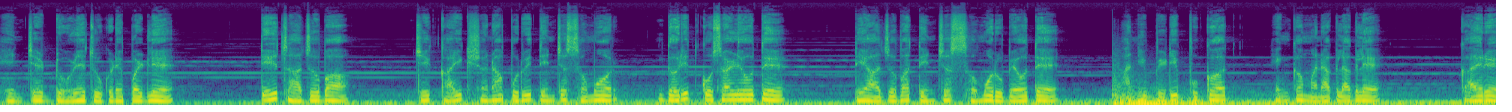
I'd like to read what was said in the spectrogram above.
ह्यांचे डोळेच उघडे पडले. तेच आजोबा जे काही क्षणापूर्वी त्यांच्यासमोर दरीत कोसळले होते ते आजोबा त्यांच्यासमोर उभे होते आणि बिडी फुकत हेंका मनाक लागले काय रे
